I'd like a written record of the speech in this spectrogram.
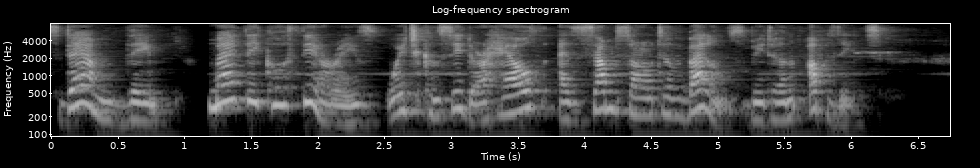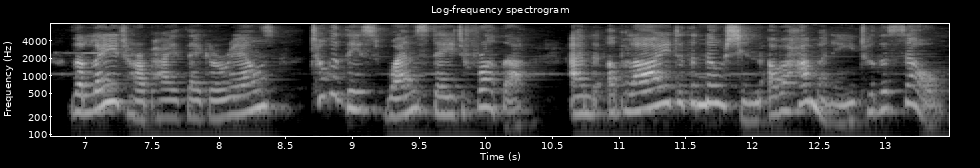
stem the mythical theories which consider health as some sort of balance between opposites. The later Pythagoreans took this one stage further and applied the notion of harmony to the soul.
